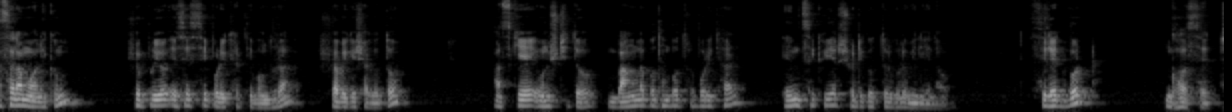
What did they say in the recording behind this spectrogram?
আসসালামু আলাইকুম। সুপ্রিয় এসএসসি পরীক্ষার্থী বন্ধুরা, সবাইকে স্বাগত। আজকে অনুষ্ঠিত বাংলা প্রথম পত্র পরীক্ষার এমসিকিউ এর সঠিক উত্তরগুলো মিলিয়ে নাও। সিলেট বোর্ড, ঘ সেট।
